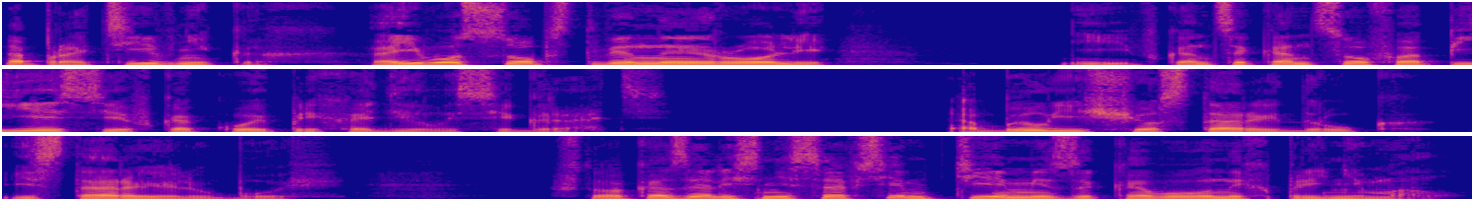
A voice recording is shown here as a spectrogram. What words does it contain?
о противниках, о его собственной роли и, в конце концов, о пьесе, в какой приходилось играть. А был еще старый друг и старая любовь, что оказались не совсем теми, за кого он их принимал.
